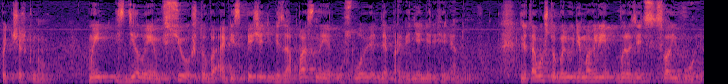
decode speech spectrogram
Подчеркну, мы сделаем все, чтобы обеспечить безопасные условия для проведения референдумов, для того, чтобы люди могли выразить свою волю,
